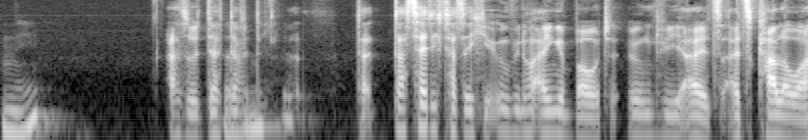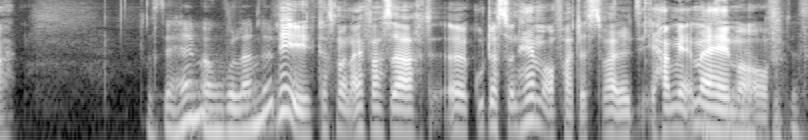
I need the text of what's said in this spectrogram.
Nee. Also da, da, da, das hätte ich tatsächlich irgendwie noch eingebaut, irgendwie als, als Karlauer. Dass der Helm irgendwo landet? Nee, dass man einfach sagt, äh, gut, dass du einen Helm auf hattest, weil die haben ja immer Helme auf. Das,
